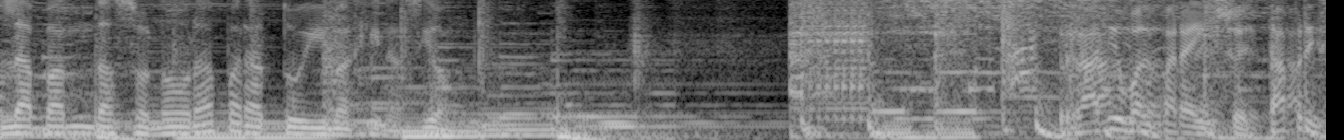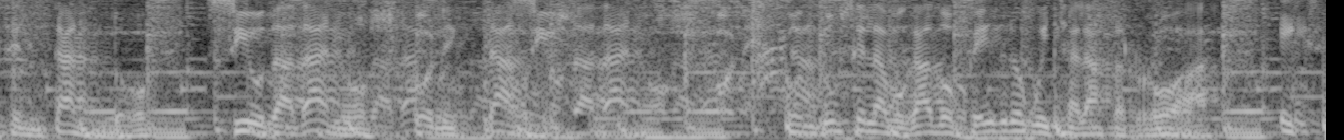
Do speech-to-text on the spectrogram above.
La banda sonora para tu imaginación. Radio Valparaíso está presentando Ciudadanos Conectados. Conduce el abogado Pedro Huichalaf Roa, ex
